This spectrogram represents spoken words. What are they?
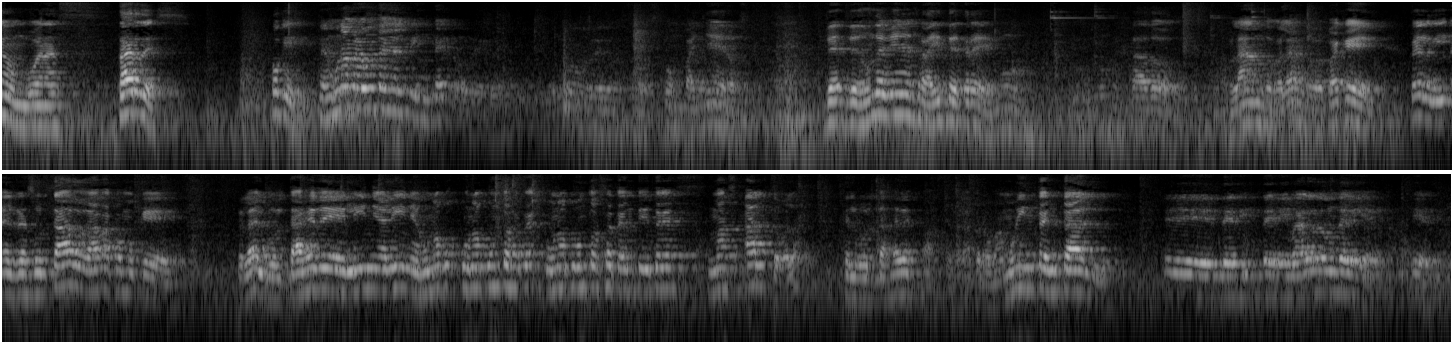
Buenas tardes. Ok, tengo una pregunta en el tintero de, uno de nuestros compañeros. ¿De, de dónde viene el raíz de 3? Hemos, estado hablando, ¿verdad? Lo pues, el, resultado daba como que ¿verdad? el voltaje de línea a línea es 1 1.7 1.73 más alto, ¿verdad? Que el voltaje de fase, ¿verdad? Pero vamos a intentar eh, deri- derivar de dónde viene. Fíjense.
